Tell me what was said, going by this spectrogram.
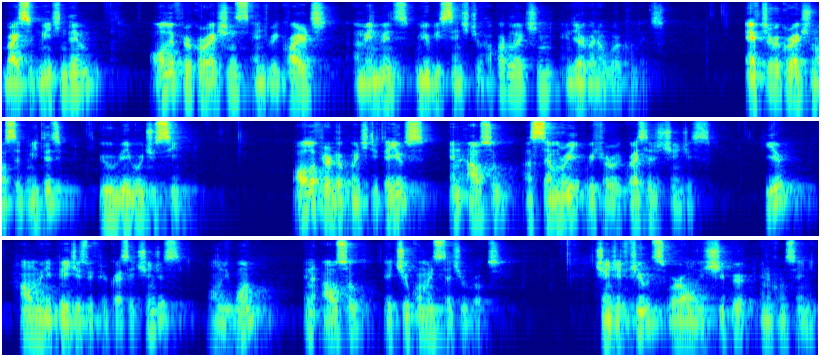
By submitting them, all of your corrections and required amendments will be sent to Hapag-Lloyd team and they're going to work on it. After a correction was submitted, you will be able to see all of your document details and also a summary with your requested changes. Here, how many pages with requested changes, only one, and also the two comments that you wrote. Changed fields were only shipper and consignee.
